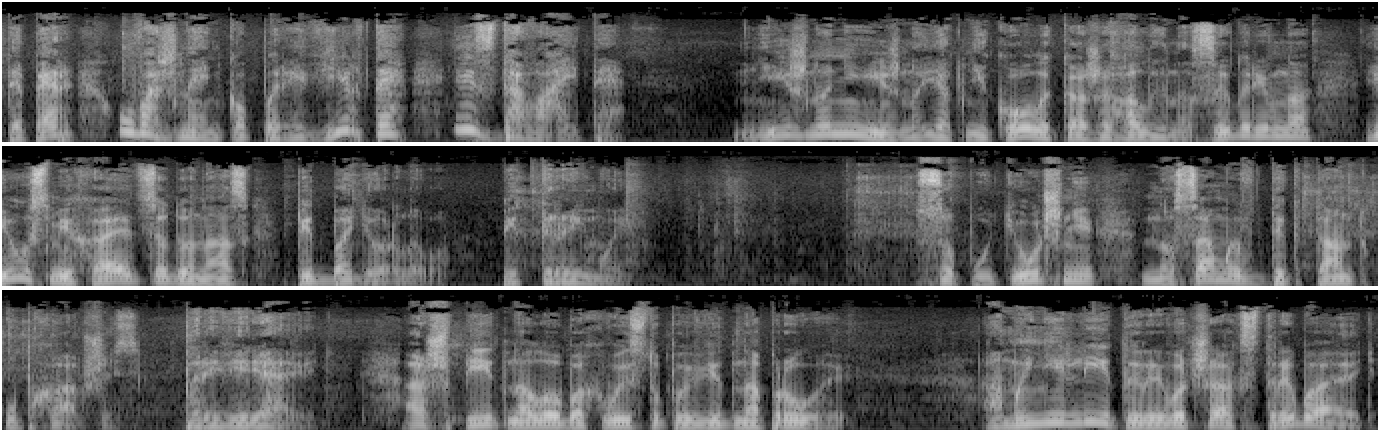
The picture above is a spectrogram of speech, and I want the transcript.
Тепер уважненько перевірте і здавайте. Ніжно, ніжно, як ніколи, каже Галина Сидорівна і усміхається до нас підбадьорливо. Підтримує. Сопуть учні, носами в диктант упхавшись, перевіряють. Аж піт на лобах виступив від напруги. А мені літери в очах стрибають,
